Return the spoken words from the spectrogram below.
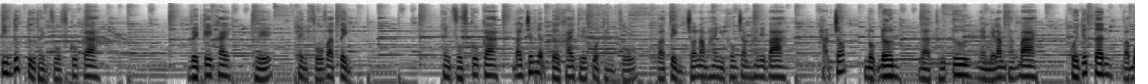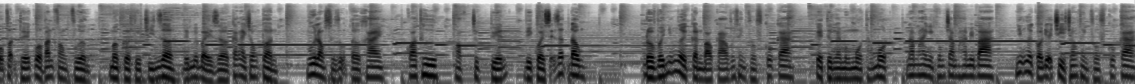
Tin tức từ thành phố Fukuoka về kê khai, thuế, thành phố và tỉnh. Thành phố Fukuoka đang chấp nhận tờ khai thuế của thành phố và tỉnh cho năm 2023. Hạn chót nộp đơn là thứ tư ngày 15 tháng 3. Quầy tiếp tân và bộ phận thuế của văn phòng phường mở cửa từ 9 giờ đến 17 giờ các ngày trong tuần. Vui lòng sử dụng tờ khai, qua thư hoặc trực tuyến vì quầy sẽ rất đông. Đối với những người cần báo cáo với thành phố Fukuoka kể từ ngày 1 tháng 1 năm 2023, những người có địa chỉ trong thành phố Fukuoka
